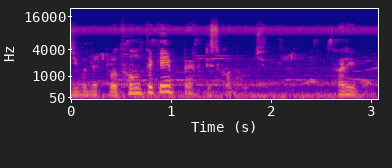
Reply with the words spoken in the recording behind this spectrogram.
জীবনের প্রথম থেকেই প্র্যাকটিস করা উচিত হরি বল।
